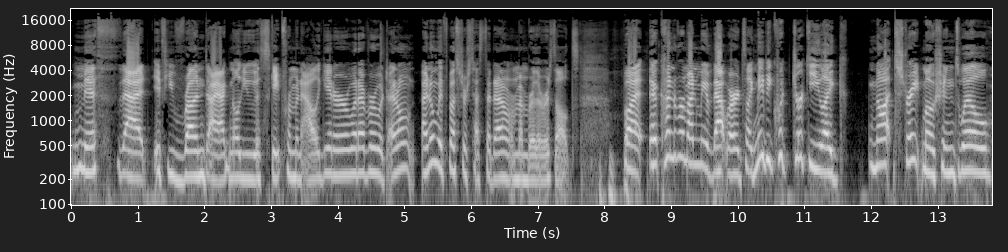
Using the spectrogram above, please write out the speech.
myth that if you run diagonal you escape from an alligator or whatever which i don't i know mythbusters tested it, i don't remember the results. But it kind of reminded me of that where it's like maybe quick jerky like not straight motions will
